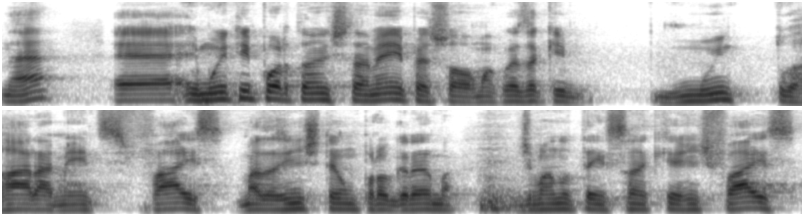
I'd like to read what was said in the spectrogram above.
né? É, e muito importante também, pessoal, uma coisa que muito raramente se faz, mas a gente tem um programa de manutenção que a gente faz,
